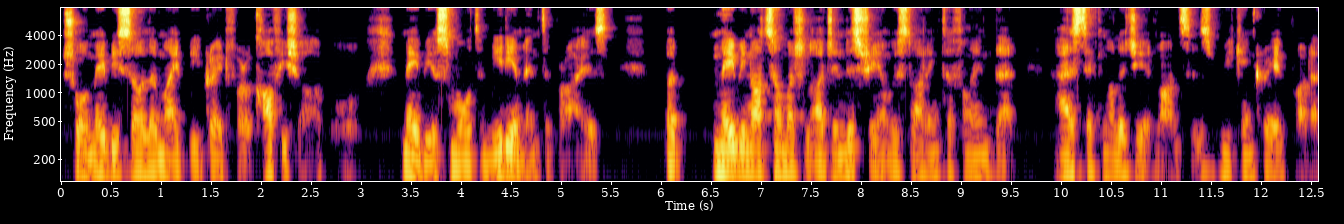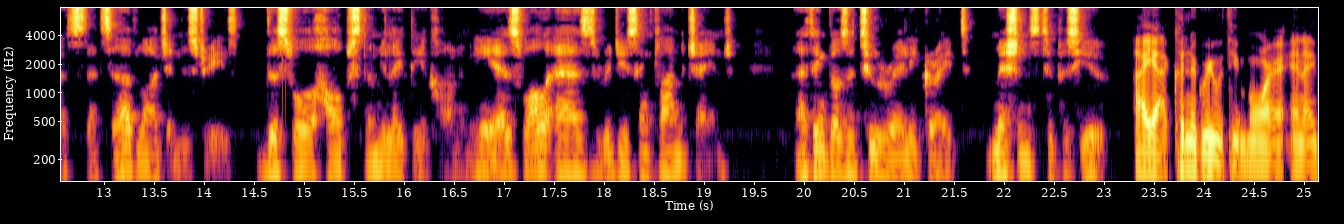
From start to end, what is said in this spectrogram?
sure, maybe solar might be great for a coffee shop or maybe a small to medium enterprise, but maybe not so much large industry. And we're starting to find that as technology advances, we can create products that serve large industries. This will help stimulate the economy as well as reducing climate change. I think those are two really great missions to pursue. I, couldn't agree with you more. And I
